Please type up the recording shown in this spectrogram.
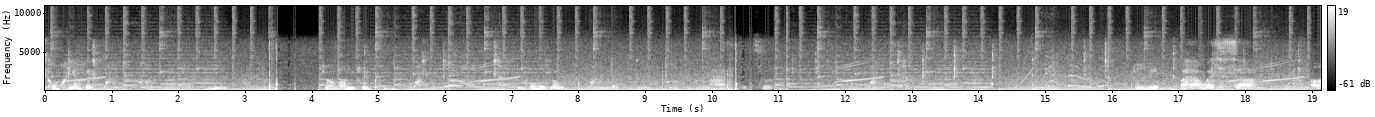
compris en fait. As un Mario qui a. Il remonte. Et il est... Ah ouais, c'est ça. Ah,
